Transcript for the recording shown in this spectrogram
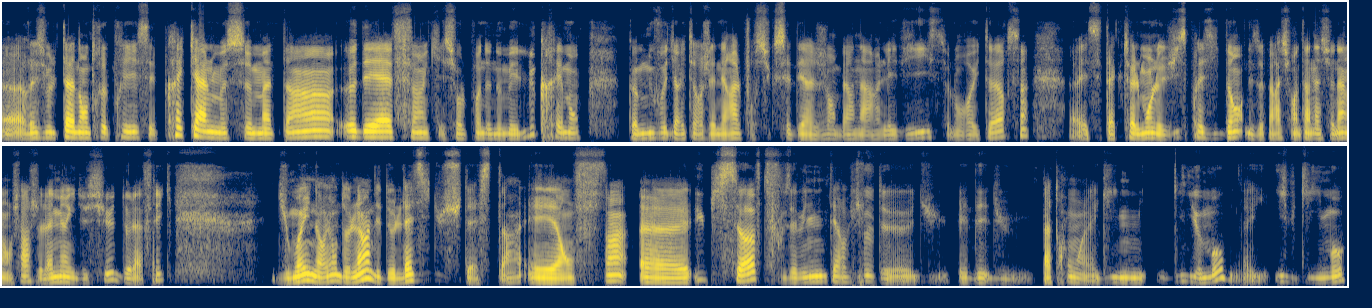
euh, résultats d'entreprise, c'est très calme ce matin. EDF, hein, qui est sur le point de nommer Luc Raymond comme nouveau directeur général pour succéder à Jean-Bernard Lévy, selon Reuters. Euh, et c'est actuellement le vice-président des opérations internationales en charge de l'Amérique du Sud, de l'Afrique, du Moyen-Orient, de l'Inde et de l'Asie du Sud-Est. Hein. Et enfin, euh, Ubisoft, vous avez une interview du, du patron euh, Guillemot, euh, Yves Guillemot,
